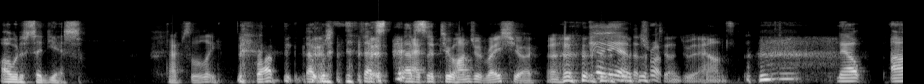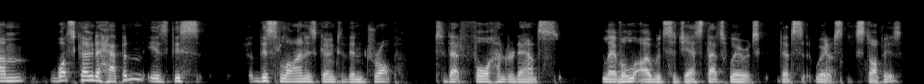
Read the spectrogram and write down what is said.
I would have said yes. Absolutely. Right. That was that's that's a 200 ratio. yeah, yeah, that's right. 200 ounce. now, um, what's going to happen is this this line is going to then drop to that 400 ounce level. I would suggest that's where it's that's where its stop is.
